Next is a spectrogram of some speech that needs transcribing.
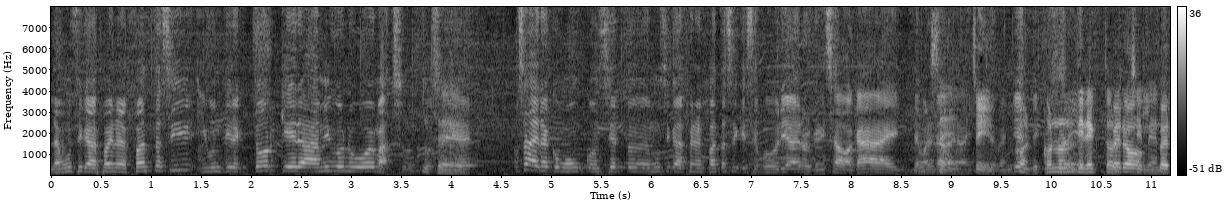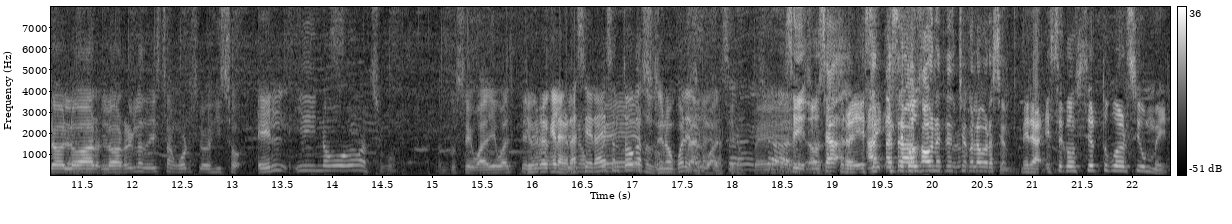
la música de Final Fantasy y un director que era amigo de Nobuo Ematsu. Entonces, Sí. O sea, era como un concierto de música de Final Fantasy que se podría haber organizado acá y de manera Sí, sí. independiente. Con, con un director Pero, chileno. pero los ar- los arreglos de Distant Wars los hizo él y Nobuo Uematsu, po. Entonces igual, igual Yo creo que la gracia era esa en todo caso, si no, ¿cuál era la Igual gracia? tiene. Sí, o sea, Pero ese- han, ese trabajado en estrecha colaboración. Mira, ese concierto puede haber sido un mail.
